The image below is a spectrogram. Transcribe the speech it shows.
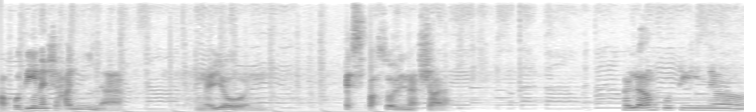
maputi na siya kanina. Ngayon, espasol na siya. Hala, ang puti niya.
